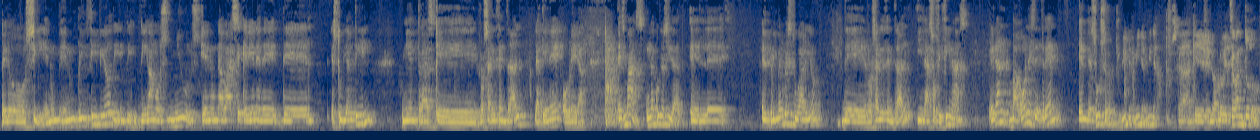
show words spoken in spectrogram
Pero sí, en un, en un principio, di- di- digamos, News tiene una base que viene de, de estudiantil, mientras que Rosario Central la tiene obrera. Es más, una curiosidad, el, eh, el primer vestuario de Rosario Central y las oficinas eran vagones de tren en desuso. Mira, mira, mira. O sea, que lo aprovechaban todo.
